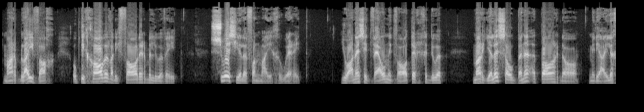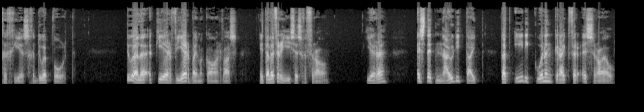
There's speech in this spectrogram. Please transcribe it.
maar bly wag op die gawe wat die Vader beloof het, soos julle van my gehoor het. Johannes het wel met water gedoop, maar julle sal binne 'n paar dae met die Heilige Gees gedoop word. Toe hulle 'n keer weer bymekaar was, het hulle vir Jesus gevra: Here, is dit nou die tyd dat U die koninkryk vir Israel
